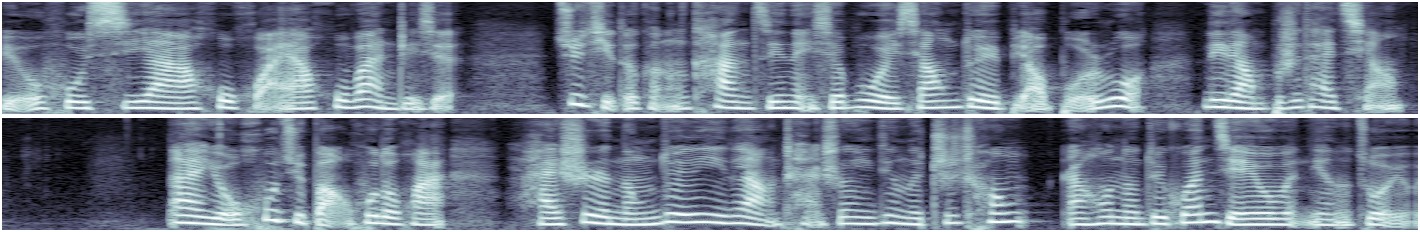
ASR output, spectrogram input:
比如护膝呀、护踝呀、护腕这些，具体的可能看自己哪些部位相对比较薄弱，力量不是太强。那有护具保护的话，还是能对力量产生一定的支撑，然后呢，对关节有稳定的作用。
